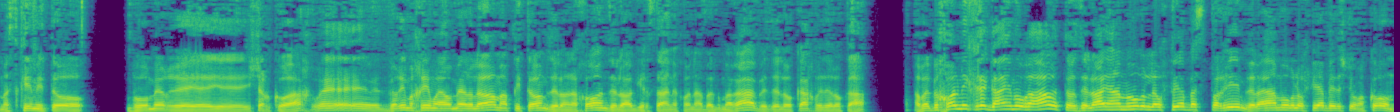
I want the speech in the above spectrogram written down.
מסכים איתו, והוא אומר יישר כוח, ודברים אחרים הוא היה אומר לא, מה פתאום, זה לא נכון, זה לא הגרסה הנכונה בגמרא, וזה לא כך וזה לא כך. אבל בכל מקרה, גם אם הוא ראה אותו, זה לא היה אמור להופיע בספרים, זה לא היה אמור להופיע באיזשהו מקום.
